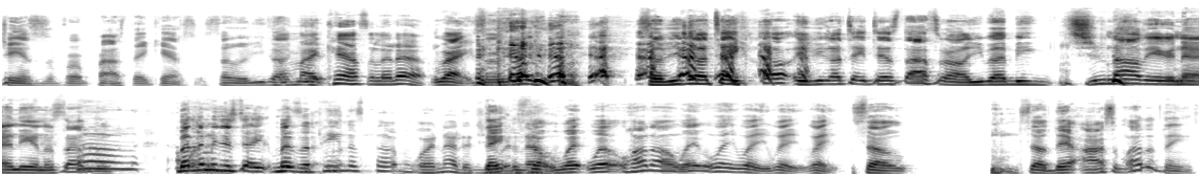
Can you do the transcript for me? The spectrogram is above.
chances for prostate cancer. So if you I gonna might get, cancel it out. right, so if, you, so if you're gonna take if you're gonna take testosterone, you better be shooting off every now and then or something. Oh, But let me just say, but Does a penis pump or not that you they would so know? wait, well, hold on, wait, wait, wait, wait, wait. So, so there are some other things.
